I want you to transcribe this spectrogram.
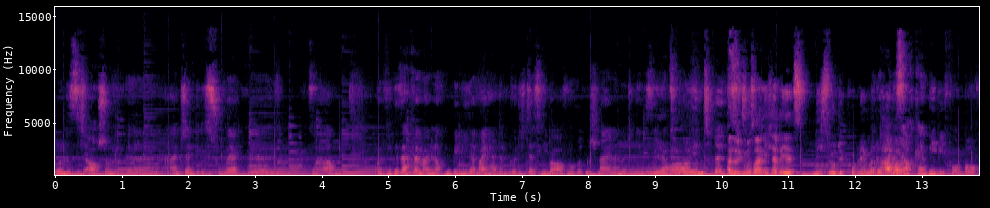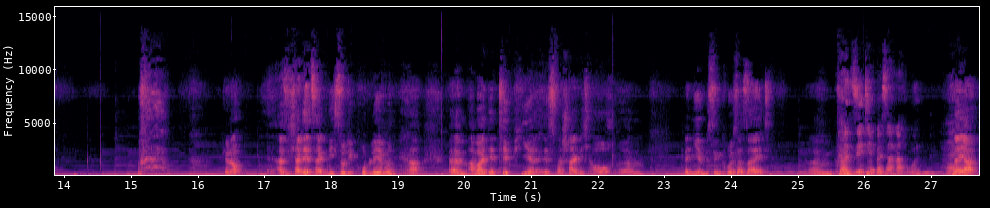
lohnt es sich auch schon äh, anständiges Schuhwerk äh, zu haben. Und wie gesagt, wenn man noch ein Baby dabei hat, dann würde ich das lieber auf den Rücken schneiden, damit du nämlich sehen Ja. wo du hintrittst. Also ich muss sagen, ich hatte jetzt nicht so die Probleme, Ja, du hattest aber auch kein Baby vorm Bauch. genau. Also ich hatte jetzt halt nicht so die Probleme, ja. Ähm, aber der Tipp hier ist wahrscheinlich auch, ähm, wenn ihr ein bisschen größer seid, ähm, Dann seht ihr besser nach unten. Hä? naja,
